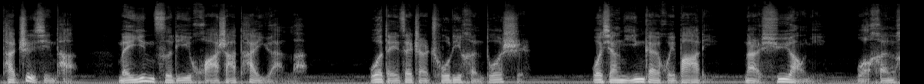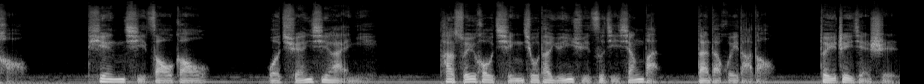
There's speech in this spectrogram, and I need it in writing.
他致信他。美因茨离华沙太远了，我得在这儿处理很多事。我想你应该回巴黎，那儿需要你。我很好。天气糟糕，我全心爱你。他随后请求他允许自己相伴，但他回答道：“对这件事，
